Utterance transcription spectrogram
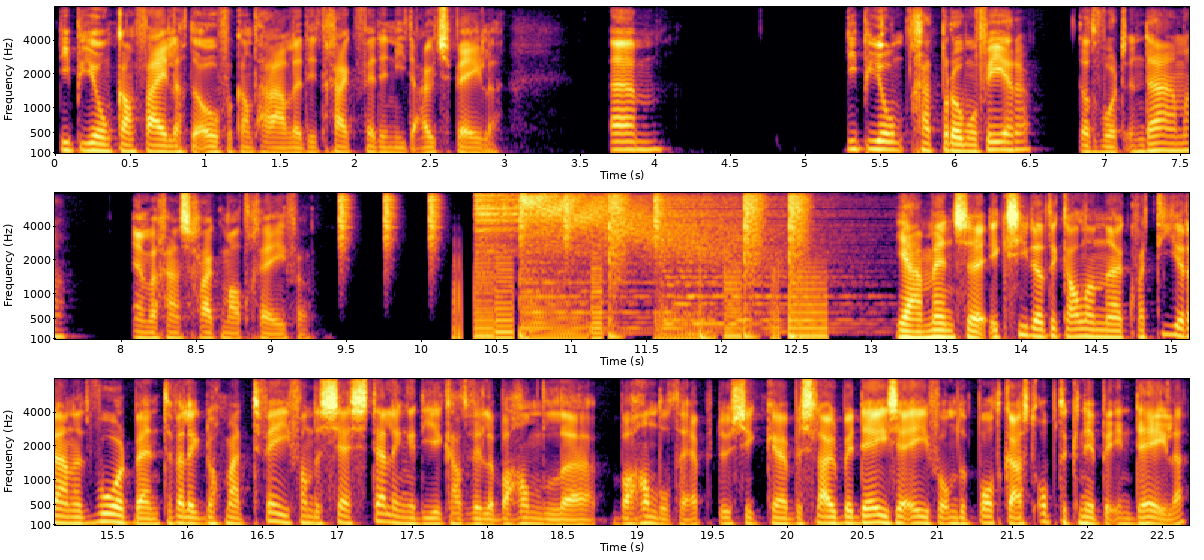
Die pion kan veilig de overkant halen. Dit ga ik verder niet uitspelen. Um, die pion gaat promoveren. Dat wordt een dame. En we gaan schaakmat geven. Ja, mensen, ik zie dat ik al een uh, kwartier aan het woord ben, terwijl ik nog maar twee van de zes stellingen die ik had willen behandelen, behandeld heb. Dus ik uh, besluit bij deze even om de podcast op te knippen in delen.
